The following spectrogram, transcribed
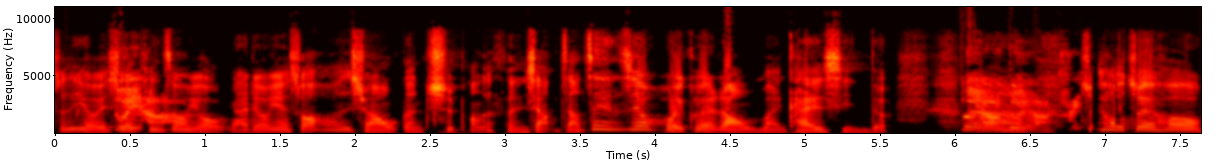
就是有一些听众有来留言说，哦，很喜欢我跟翅膀的分享，这样这些回馈让我们蛮开心的。对啊，对啊。最后，最后，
